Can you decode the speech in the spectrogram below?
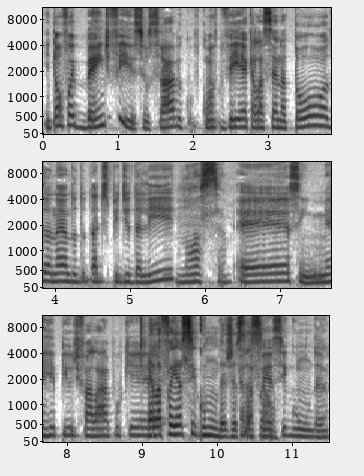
Então foi bem difícil, sabe? Ver aquela cena toda, né? do- da despedida ali. Nossa. É, assim, me arrepio de falar porque... Ela foi a segunda gestação. Ela foi a segunda.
